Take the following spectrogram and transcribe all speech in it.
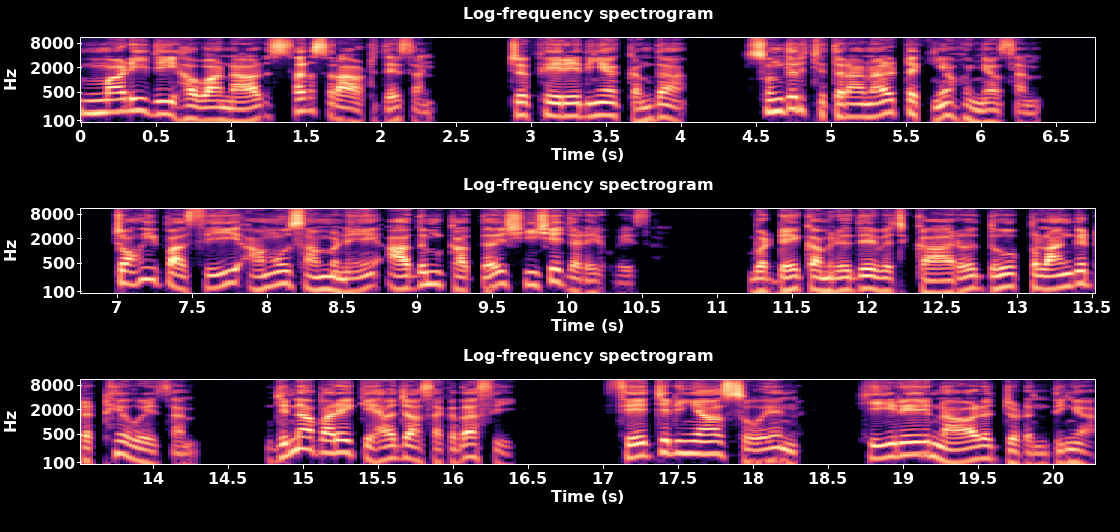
ਮਾੜੀ ਜੀ ਹਵਾ ਨਾਲ ਸਰਸਰਾ ਉੱਠਦੇ ਸਨ। ਚਫੇਰੇ ਦੀਆਂ ਕੰਧਾਂ ਸੁੰਦਰ ਚਿੱਤਰਾਂ ਨਾਲ ਢਕੀਆਂ ਹੋਈਆਂ ਸਨ। ਚੌਹੀ ਪਾਸੇ ਆਮੋ ਸਾਹਮਣੇ ਆਦਮ ਕੱਦ ਸ਼ੀਸ਼ੇ ਜੜੇ ਹੋਏ ਸਨ। ਵੱਡੇ ਕਮਰੇ ਦੇ ਵਿਚਕਾਰ ਦੋ ਪਲੰਗ ਡੱਠੇ ਹੋਏ ਸਨ, ਜਿਨ੍ਹਾਂ ਬਾਰੇ ਕਿਹਾ ਜਾ ਸਕਦਾ ਸੀ, ਸੇਜੜੀਆਂ ਸੋਇਨ ਹੀਰੇ ਨਾਲ ਜੁੜੰਦੀਆਂ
